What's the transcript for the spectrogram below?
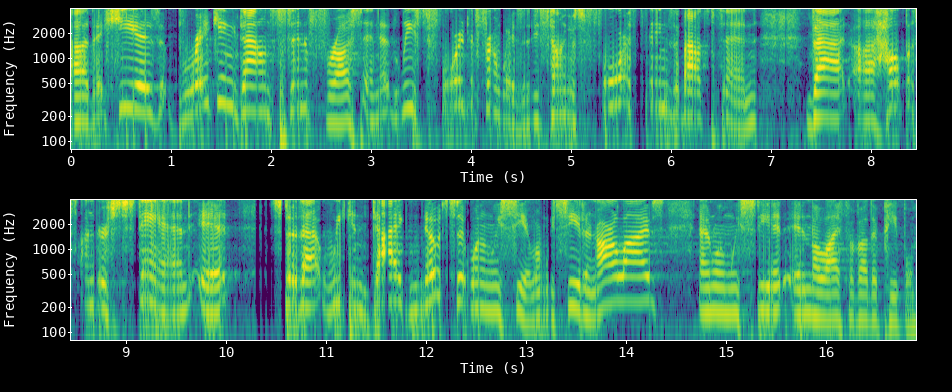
Uh, that he is breaking down sin for us in at least four different ways. He's telling us four things about sin that uh, help us understand it so that we can diagnose it when we see it, when we see it in our lives and when we see it in the life of other people.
